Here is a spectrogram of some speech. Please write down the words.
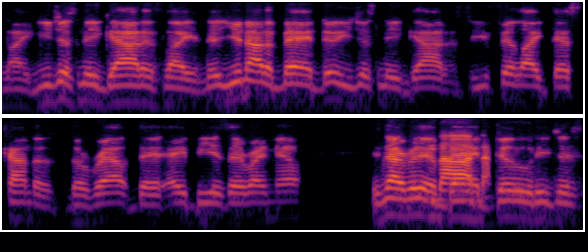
like you just need guidance, like you're not a bad dude, you just need guidance. Do you feel like that's kind of the route that AB is at right now? He's not really a Nah, bad nah. dude. He just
